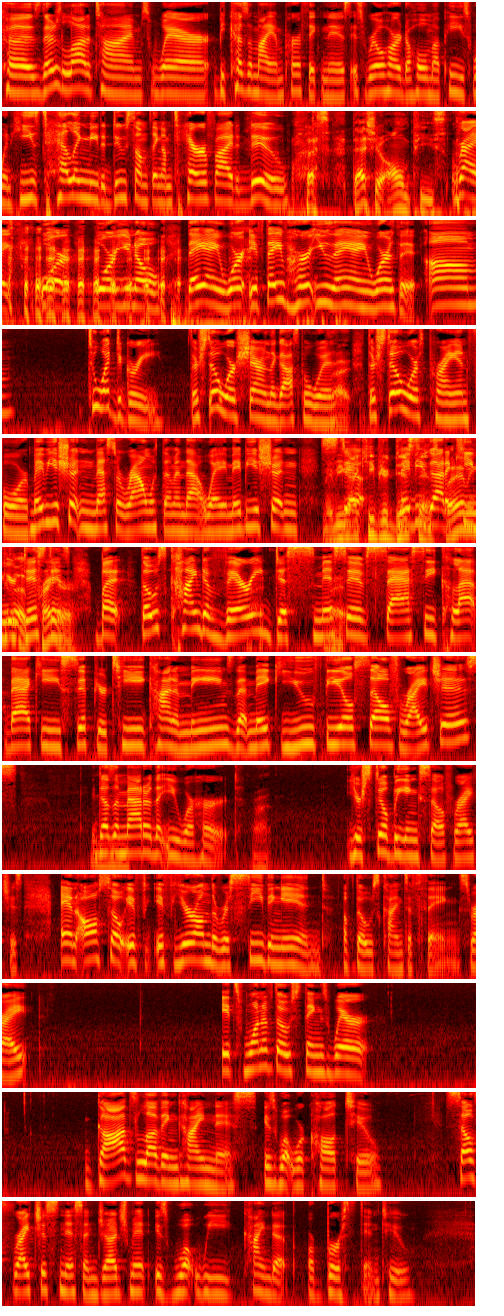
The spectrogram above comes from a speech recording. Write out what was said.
Because there's a lot of times where, because of my imperfectness, it's real hard to hold my peace when he's telling me to do something I'm terrified to do. That's that's your own piece. Right. Or or you know, they ain't worth if they've hurt you, they ain't worth it. Um to what degree? They're still worth sharing the gospel with. Right. They're still worth praying for. Maybe you shouldn't mess around with them in that way. Maybe you shouldn't. Maybe you gotta keep your distance. Maybe you got to keep your distance. prayer. But those kind of very dismissive, Right. sassy, clapbacky, sip your tea kind of memes that make you feel self righteous. It doesn't Mm-hmm. matter that you were hurt Right. you're still being self-righteous and also if if you're on the receiving end of those kinds of things right it's one of those things where God's loving kindness is what we're called to self-righteousness and judgment is what we kind of are birthed into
